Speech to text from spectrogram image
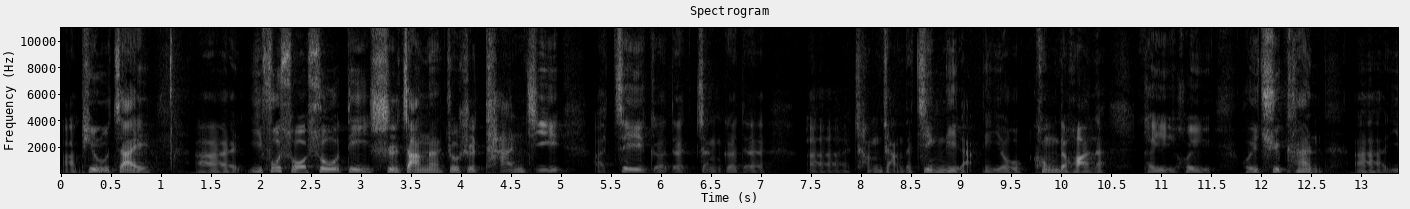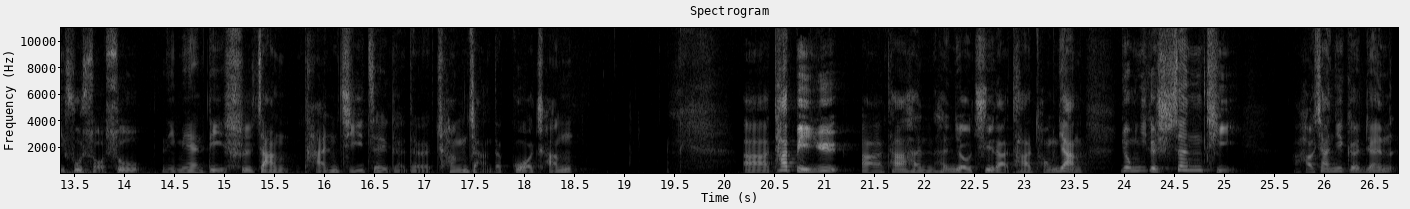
啊，譬如在啊、以夫所书第四章呢，就是谈及啊、呃、这个的整个的呃成长的经历了。你有空的话呢，可以会回去看啊、以夫所书里面第四章谈及这个的成长的过程。啊，他比喻啊，他很很有趣的，他同样用一个身体啊，好像一个人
